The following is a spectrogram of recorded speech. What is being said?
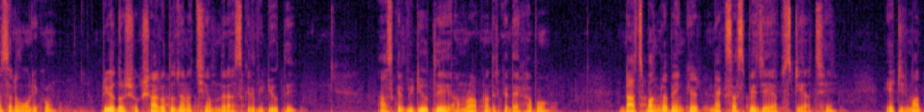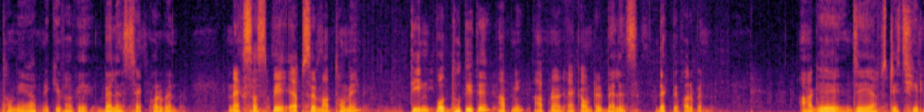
আসসালামু আলাইকুম। প্রিয় দর্শক, স্বাগত জানাচ্ছি আমাদের আজকের ভিডিওতে। আজকের ভিডিওতে আমরা আপনাদেরকে দেখাবো ডাচ বাংলা ব্যাংকের নেক্সাস পে যে অ্যাপসটি আছে, এটির মাধ্যমে আপনি কীভাবে ব্যালেন্স চেক করবেন। নেক্সাস পে অ্যাপসের মাধ্যমে তিন পদ্ধতিতে আপনি আপনার অ্যাকাউন্টের ব্যালেন্স দেখতে পারবেন। আগে যে অ্যাপসটি ছিল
